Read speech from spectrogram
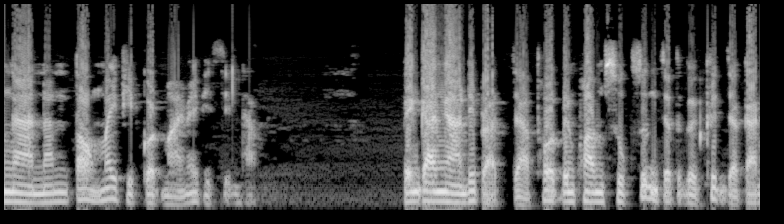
ำงานนั้นต้องไม่ผิดกฎหมายไม่ผิดศีลธรรม เป็นการงานที่ปราศจากโทษ เป็นความสุขซึ่งจะเกิดขึ้นจากการ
